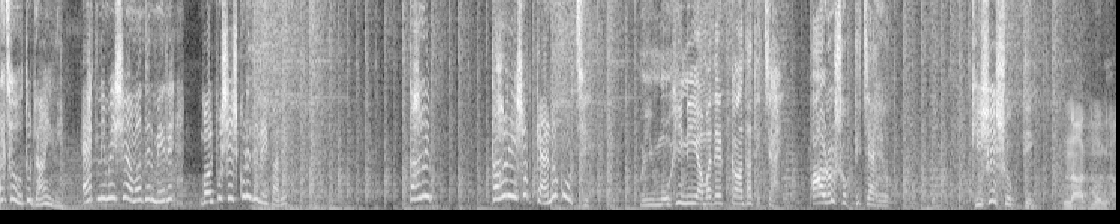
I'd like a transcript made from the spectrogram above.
আচ্ছা ও তো ডাইনি। এক নিমেষে আমাদের মেরে গল্প শেষ করে দিলেই পারে। তাহলে তাহলে এসব কেন করছে? ওই মোহিনী আমাদের কাঁদাতে চায়। আরও শক্তি চায় ও। কিসের শক্তি? নাগমণির।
